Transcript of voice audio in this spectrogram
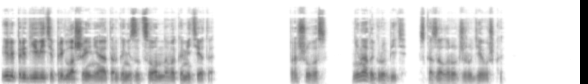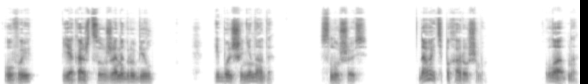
или предъявите приглашение от организационного комитета. Прошу вас, не надо грубить, сказала Роджеру девушка. Увы, я, кажется, уже нагрубил. И больше не надо. Слушаюсь. Давайте по-хорошему. Ладно.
